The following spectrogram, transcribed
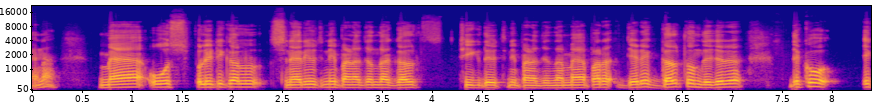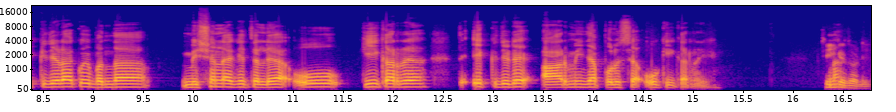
ਹੈ ਨਾ? ਮੈਂ ਉਸ ਪੋਲੀਟੀਕਲ ਸਿਨੈਰੀਓ 'ਚ ਨਹੀਂ ਪੈਣਾ ਚਾਹੁੰਦਾ ਗਲਤ ਠੀਕ ਦੇ ਵਿੱਚ ਨਹੀਂ ਪੈਣਾ ਚਾਹੁੰਦਾ। ਮੈਂ ਪਰ ਜਿਹੜੇ ਗਲਤ ਹੁੰਦੇ ਜਿਹੜੇ ਦੇਖੋ ਇੱਕ ਜਿਹੜਾ ਕੋਈ ਬੰਦਾ ਮਿਸ਼ਨ ਲੈ ਕੇ ਚੱਲਿਆ ਉਹ ਕੀ ਕਰ ਰਿਹਾ ਤੇ ਇੱਕ ਜਿਹੜੇ ਆਰਮੀ ਜਾਂ ਪੁਲਿਸ ਆ ਉਹ ਕੀ ਕਰ ਰਹੀ ਹੈ। ਠੀਕ? ਹੈ ਤੁਹਾਡੀ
